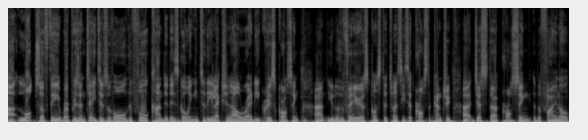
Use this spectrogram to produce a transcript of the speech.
Uh, lots of the representatives of all the four candidates going into the election are already crisscrossing, um, you know, the various constituencies across the country, uh, just uh, crossing the final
